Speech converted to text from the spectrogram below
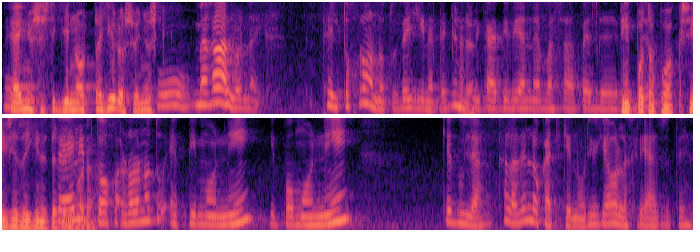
Ένιωσε την κοινότητα γύρω σου. Ένιωσε... Ου, μεγάλο να Θέλει το χρόνο του. Δεν γίνεται ξαφνικά επειδή ανέβασα πέντε Τίποτα βίντεο. που αξίζει δεν γίνεται Θέλει γρήγορα. το χρόνο του, επιμονή, υπομονή και δουλειά. Καλά, δεν λέω κάτι καινούριο, για όλα χρειάζεται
